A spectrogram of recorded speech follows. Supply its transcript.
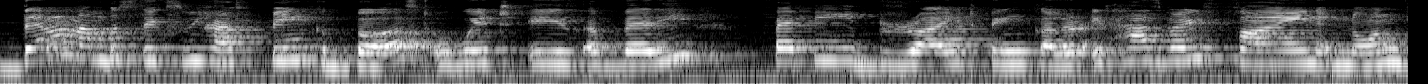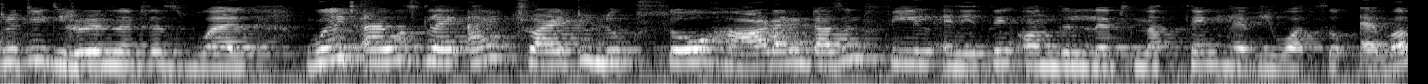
Then on number 6 we have Pink Burst which is a very peppy bright pink color. It has very fine non-gritty glitter in it as well which I was like I tried to look so hard and it doesn't feel anything on the lips nothing heavy whatsoever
